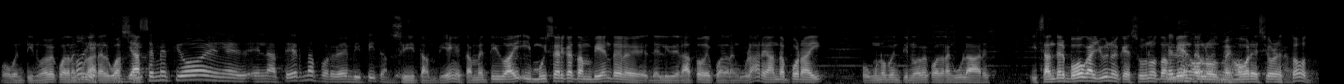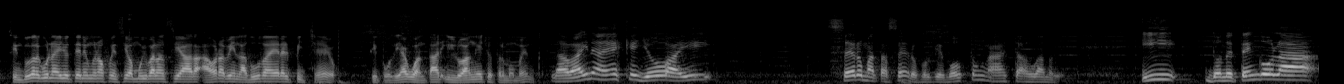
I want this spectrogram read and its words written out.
o 29 No, y- cuadrangulares, algo así. ya se metió en, el- en la terna por el MVP también. Sí, también, está metido ahí y muy cerca también del, del liderato de cuadrangulares, anda por ahí con unos 29 cuadrangulares. Y Sander Boga Jr., que es uno también mejor, de los mejores shortstop. Sin duda alguna ellos tienen una ofensiva muy balanceada. Ahora bien, la duda era el picheo, si podía aguantar y lo han hecho hasta el momento. La vaina es que yo ahí cero mata cero, porque Boston ha estado jugando bien. Y donde tengo la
